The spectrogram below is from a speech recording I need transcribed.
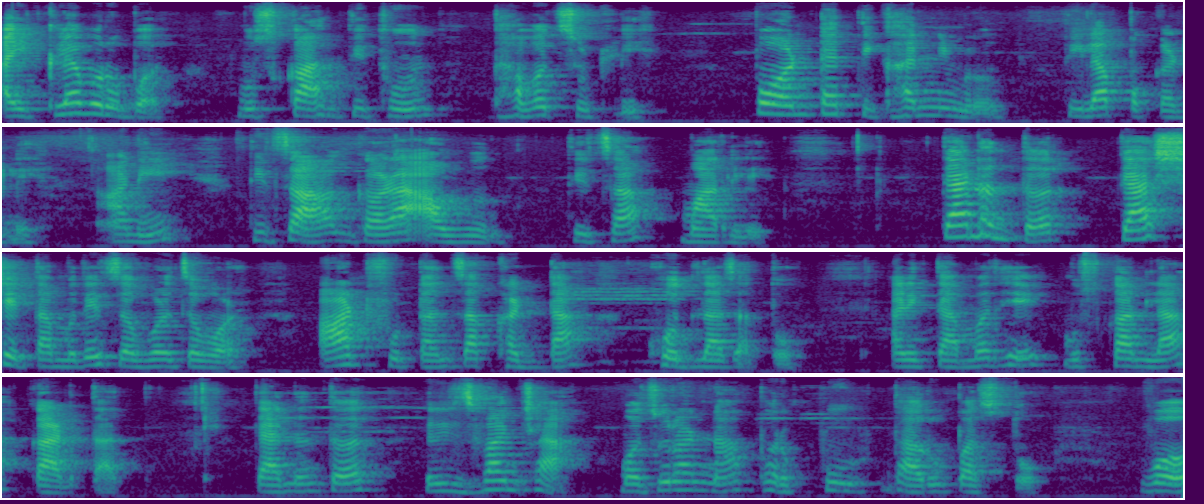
ऐकल्याबरोबर मुस्कान तिथून धावत सुटली. पण त्या तिघांनी मिळून तिला पकडले आणि तिचा गळा आवळून तिचा मारले. त्यानंतर त्याच शेतामध्ये जवळजवळ आठ फुटांचा खड्डा खोदला जातो आणि त्यामध्ये मुस्कानला काढतात. त्यानंतर रिझवानच्या मजुरांना भरपूर दारू पाजतो व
